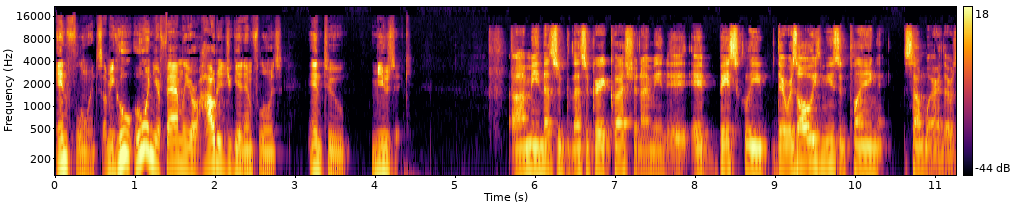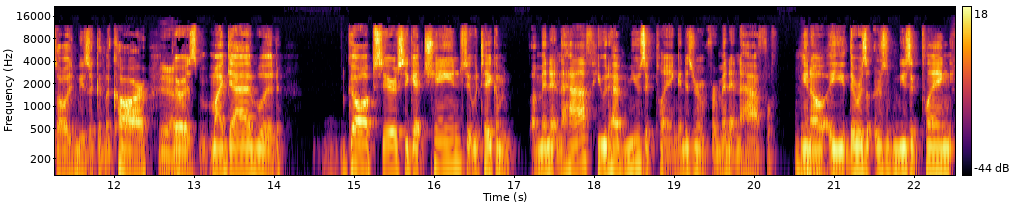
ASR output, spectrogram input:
influence? I mean, who who in your family or how did you get influenced into music? I mean, that's a that's a great question. I mean, it, it basically there was always music playing somewhere. There was always music in the car. Yeah. There was my dad would go upstairs to get changed. It would take him a minute and a half. He would have music playing in his room for a minute and a half. You know, there was there was music playing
